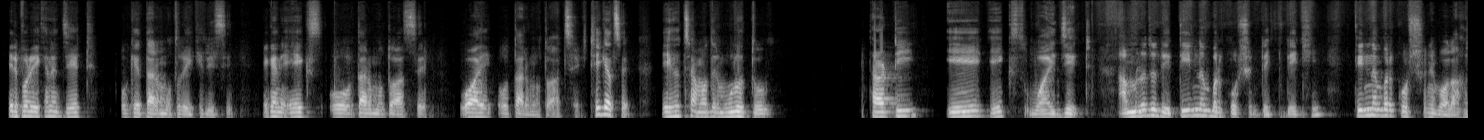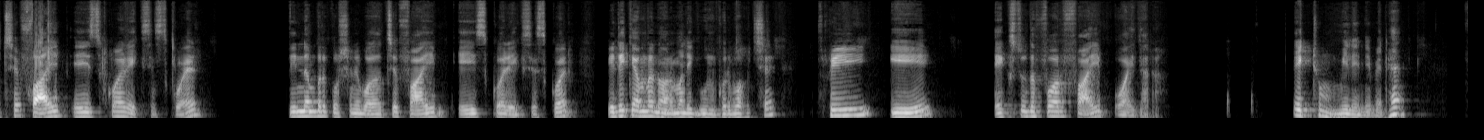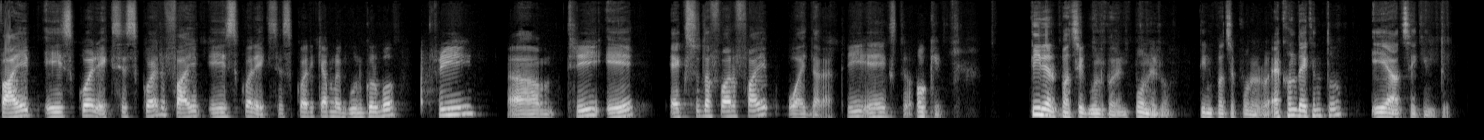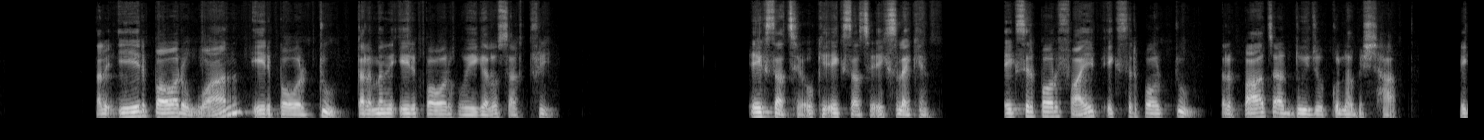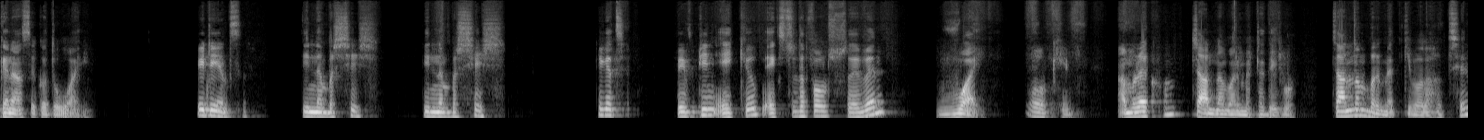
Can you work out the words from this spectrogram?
এরপরে এখানে জেড ওকে তার মতো রেখে দিছি এখানে এক্স ও তার মতো আছে ওয়াই ও তার মতো আছে, ঠিক আছে, এই হচ্ছে আমাদের মূলত thirty A X Y Z আমরা যদি তিন নম্বর কোশ্চেনটা একটু দেখি তিন নম্বর কোশ্চেনে বলা হচ্ছে five A square X square তিন নম্বর কোশ্চেনে বলা হচ্ছে five A square X square এটাকে আমরা নর্মালি গুণ করব হচ্ছে three A X to the for five Y দ্বারা। একটু মিলে নেবেন হ্যাঁ? Five A square X square five A square X স্কোয়ারকে আমরা গুণ করব three three A X to the for five Y দ্বারা। থ্রি এ এক্স ওকে তিন আর পাঁচে গুণ করেন পনেরো, তিন পাঁচে পনেরো। এখন দেখেন তো এ আছে কিন্তু। তাহলে এর পাওয়ার ওয়ানের পাওয়ার টু তার মানে এর পাওয়ার হয়ে গেল স্যার থ্রি এক্স আছে ওকে এক্স আছে এক্স লেখেন। এক্সের পাওয়ার ফাইভ এক্সের পাওয়ার টু তাহলে পাঁচ আর দুই যোগ করলে হবে সাত। এখানে আছে কত ওয়াই এটাই অ্যান্সার তিন নাম্বার শেষ তিন নাম্বার শেষ। ঠিক আছে? Fifteen A cube X to the power seven Y okay আমরা এখন চার নাম্বার ম্যাথটা দেখব। চার নম্বর ম্যাথ কি বলা হচ্ছে?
